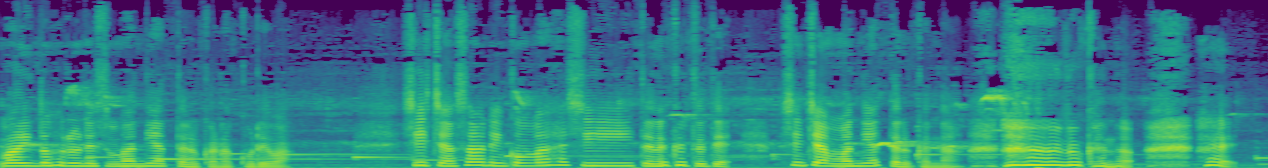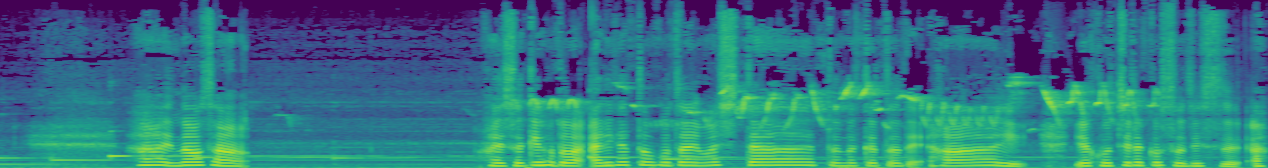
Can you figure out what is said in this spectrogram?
ワインドフルネス間に合ったのかな、これは。しーちゃん、サーリン、こんばんはしー。ということで、しんちゃん間に合ったのかな？どうかな？はい。はい、なおさん。はい、先ほどはありがとうございました。とのことで。はい。いや、こちらこそです。あ、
